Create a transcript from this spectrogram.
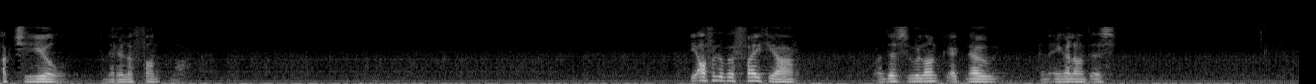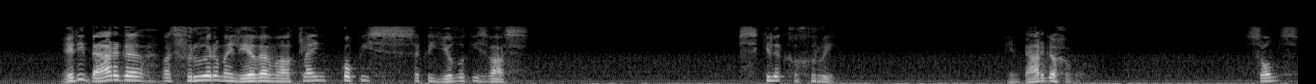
aktueel en relevant maak. Die afgelope 5 jaar, want dis hoe lank ek nou in Engeland is, het die berge wat vroeër in my lewe maar klein koppies, sulke heuweltjies was, skielik gegroei en berge geword. Soms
